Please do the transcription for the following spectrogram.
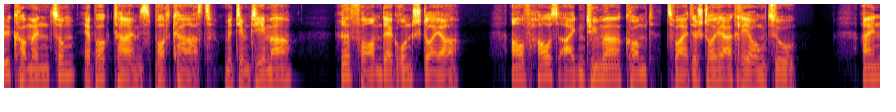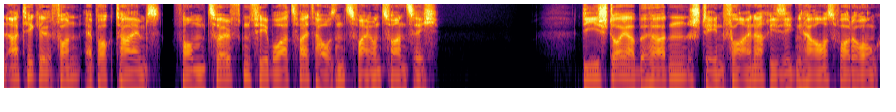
Willkommen zum Epoch Times Podcast mit dem Thema Reform der Grundsteuer. Auf Hauseigentümer kommt zweite Steuererklärung zu. Ein Artikel von Epoch Times vom 12. Februar 2022. Die Steuerbehörden stehen vor einer riesigen Herausforderung.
